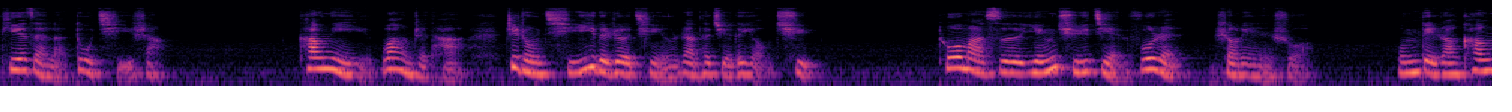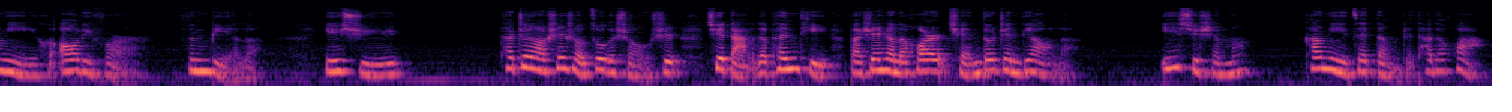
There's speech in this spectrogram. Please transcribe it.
贴在了肚脐上。康妮望着他，这种奇异的热情让他觉得有趣。托马斯迎娶简夫人，守灵人说：“我们得让康妮和奥利弗尔分别了。也许……”他正要伸手做个手势，却打了个喷嚏，把身上的花儿全都震掉了。也许什么？康妮在等着他的话。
